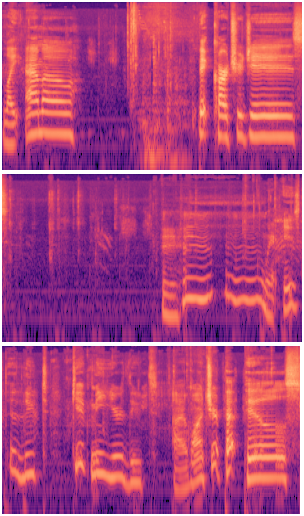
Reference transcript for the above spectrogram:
Light ammo. Bit cartridges. Mm hmm Where is the loot? Give me your loot. I want your pet pills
